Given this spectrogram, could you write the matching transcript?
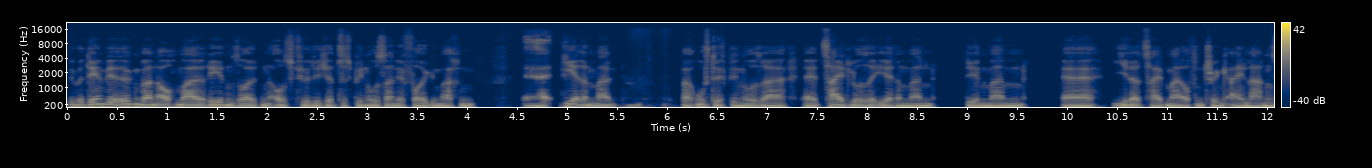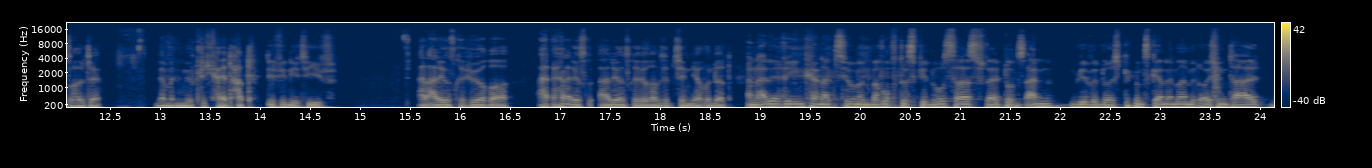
über den wir irgendwann auch mal reden sollten, ausführlicher zu Spinoza eine Folge machen. Äh, Ehrenmann. Baruch de Spinoza, äh, zeitloser Ehrenmann, den man äh, jederzeit mal auf einen Drink einladen sollte, wenn man die Möglichkeit hat. Definitiv. An alle unsere Hörer, an alle, unsere Hörer im 17. Jahrhundert. An alle Reinkarnationen Baruch des Spinozas, schreibt uns an. Wir würden euch, uns gerne mal mit euch unterhalten.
